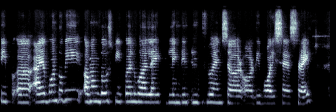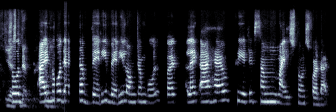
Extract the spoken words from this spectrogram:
people uh, i want to be among those people who are like linkedin influencer or the voices right? Yes, so def- i know that's a very very long term goal but like i have created some milestones for that.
